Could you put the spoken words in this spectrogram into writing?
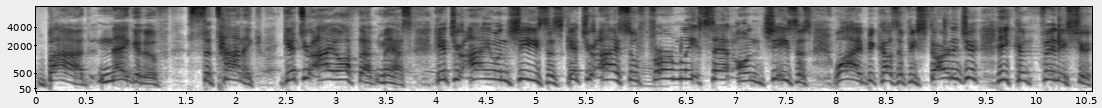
bad, negative, satanic. Get your eye off that mess. Get your eye on Jesus. Get your eye so firmly set on Jesus. Why? Because if He started you, He can finish you.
